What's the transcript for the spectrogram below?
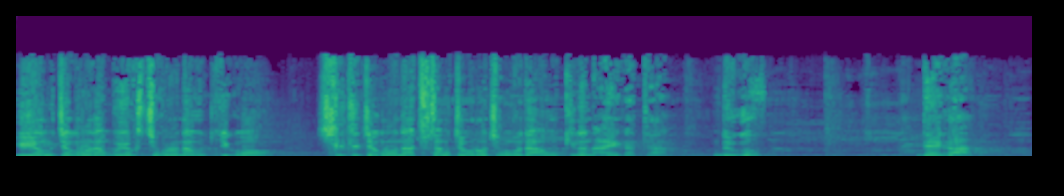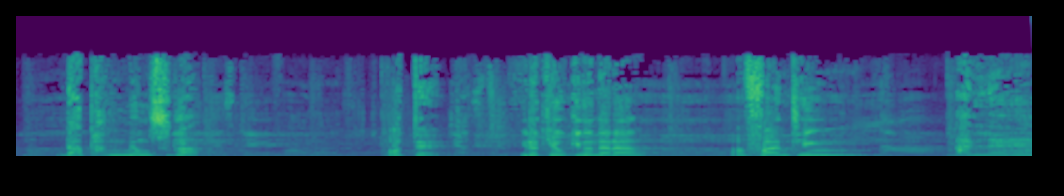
유형적으로나 무형적으로나 웃기고 실질적으로나 추상적으로 전부 다 웃기는 아이 같아. 누구? 내가? 나 박명수가? 어때? 이렇게 웃기는 나랑 어, 판팅 할래?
